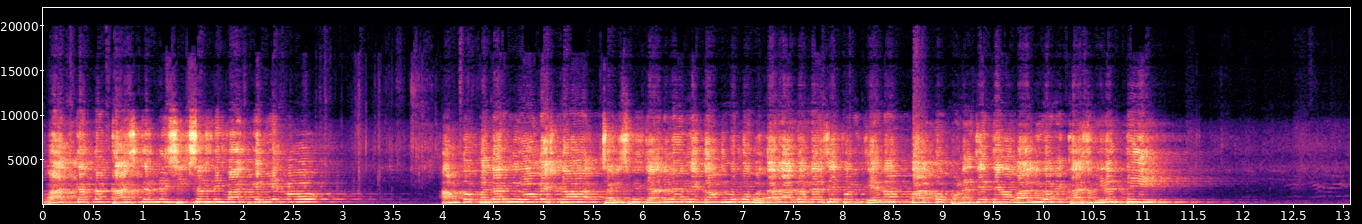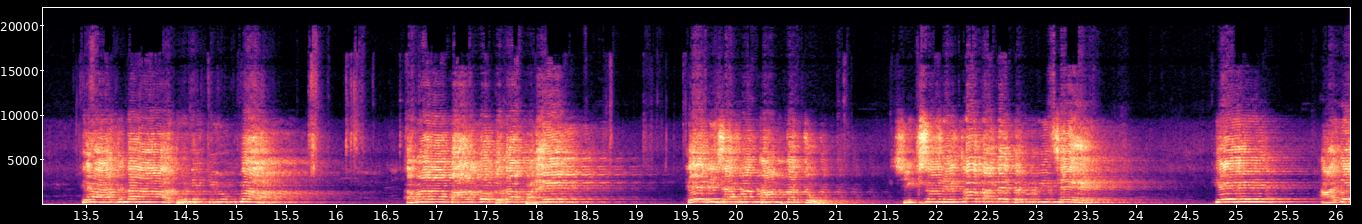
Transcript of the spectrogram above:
વાત કરતા ખાસ કરીને શિક્ષણની વાત કરીએ તો આમ તો પંદરમી ઓગસ્ટ, છવ્વીસમી જાન્યુઆરી ગામ લોકો વધારે આગળ રહેશે પણ જેના બાળકો ભણે છે તેવા વાલીઓને ખાસ વિનંતી કે આજના આધુનિક યુગમાં તમારા બાળકો બધા ભણે તે દિશામાં કામ કરજો. શિક્ષણ એટલા માટે જરૂરી છે કે આજે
